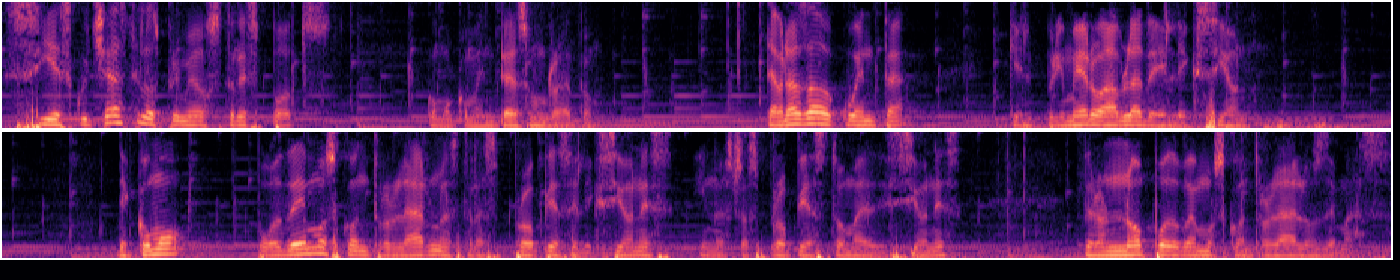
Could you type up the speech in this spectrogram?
Si escuchaste los primeros tres pods, como comenté hace un rato, te habrás dado cuenta que el primero habla de elección, de cómo podemos controlar nuestras propias elecciones y nuestras propias tomas de decisiones, pero no podemos controlar a los demás.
